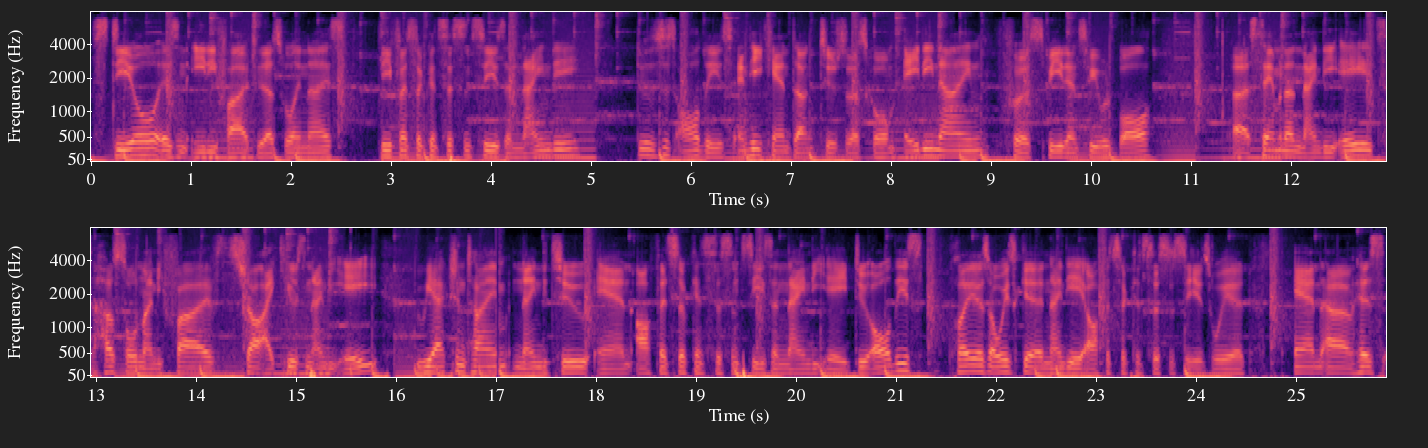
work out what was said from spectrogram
Steal is an 85 too. That's really nice. Defensive consistency is a 90. Dude, this is all these. And he can dunk too, so that's cool. 89 for speed and speed with ball. Uh, stamina 98, hustle 95, shot IQ is 98, reaction time 92, and offensive consistency is a 98. Do all these players always get a 98 offensive consistency? It's weird. And uh, his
